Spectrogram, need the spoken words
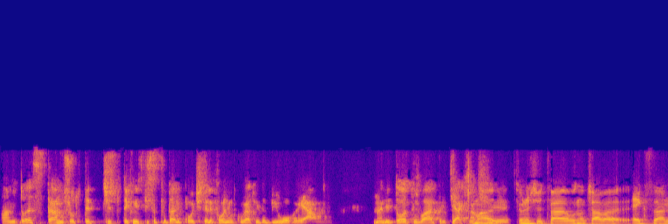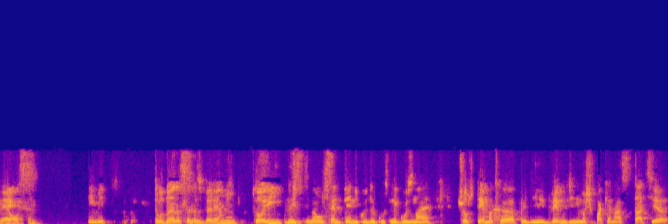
Ами то е странно, защото те чисто технически са продали повече телефони от когато и да било реално. Нали, то, това е при тях. Ама, че... сигурно, че това означава X, а не 8. Ими, трудно е да се разбере, но той наистина, освен те, никой да го, не го знае. Защото те имаха преди две години имаше пак една статия,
